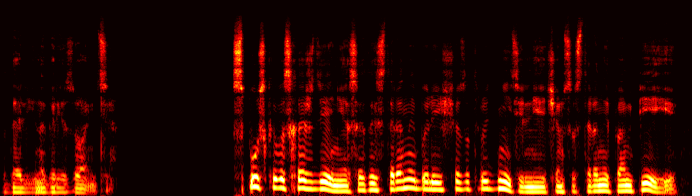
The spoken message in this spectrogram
вдали на горизонте. Спуск и восхождение с этой стороны были еще затруднительнее, чем со стороны Помпеи —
